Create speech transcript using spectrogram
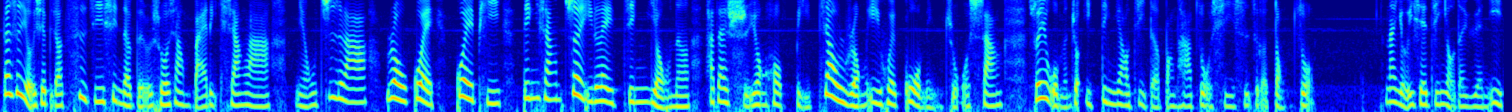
但是有一些比较刺激性的，比如说像百里香啦、牛至啦、肉桂、桂皮、丁香这一类精油呢，它在使用后比较容易会过敏灼伤，所以我们就一定要记得帮它做稀释这个动作。那有一些精油的原意，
